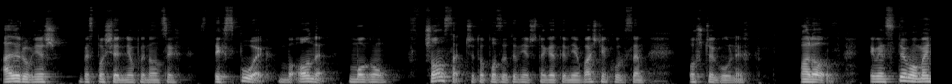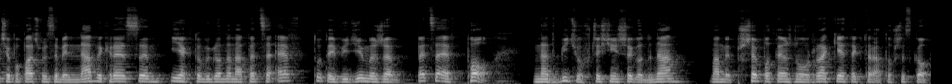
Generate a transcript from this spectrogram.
ale również bezpośrednio płynących tych spółek, bo one mogą wstrząsać, czy to pozytywnie, czy negatywnie, właśnie kursem poszczególnych walorów. Tak więc w tym momencie popatrzmy sobie na wykresy i jak to wygląda na PCF. Tutaj widzimy, że PCF po nadbiciu wcześniejszego dna mamy przepotężną rakietę, która to wszystko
